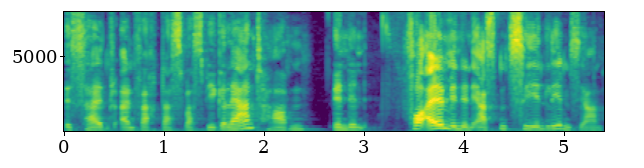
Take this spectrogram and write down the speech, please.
ist halt einfach das, was wir gelernt haben in den vor allem in den ersten zehn Lebensjahren.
